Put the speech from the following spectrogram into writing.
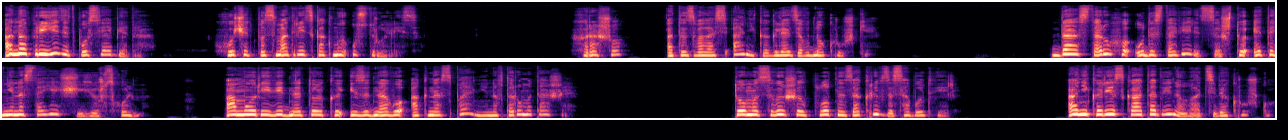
Она приедет после обеда. Хочет посмотреть, как мы устроились. «Хорошо», — отозвалась Аника, глядя в дно кружки. Да, старуха удостоверится, что это не настоящий Юрсхольм а море видно только из одного окна спальни на втором этаже. Томас вышел, плотно закрыв за собой дверь. Аника резко отодвинула от себя кружку,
